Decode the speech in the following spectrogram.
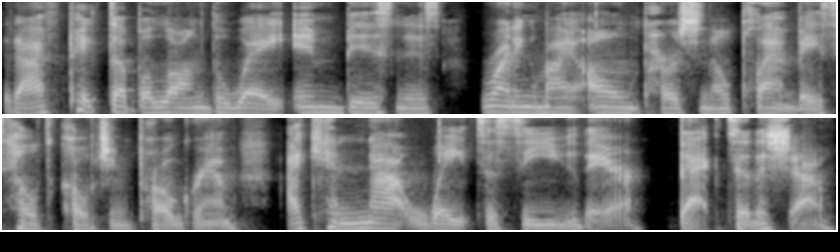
that I've picked up along the way in business, running my own personal plant based health coaching program. I cannot wait to see you there. Back to the show.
